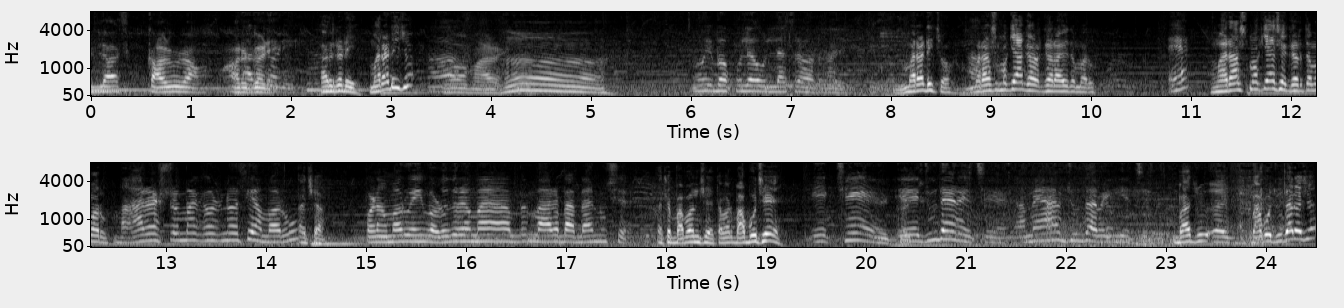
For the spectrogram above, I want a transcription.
ઉલ્લાસ કાળુરામ અરગડે અરગડે મરાઠી છો? હા. હા. હું એ બકુલા ઉલ્લાસ રવાડવાની મરાઠી ચોક મહારાષ્ટ્રમાં ક્યાં ઘર આવ્યું તમારું? એ મહારાષ્ટ્રમાં ક્યાં છે ઘર તમારું? મહારાષ્ટ્રમાં ઘર નથી અમારું. અચ્છા. પણ અમારું અહીં વડોદરામાં મારા બાબાનું છે. અચ્છા બાબાનું છે. તમારો બાબુ છે? એક છે. એ જુદા રહે છે. અમે આ જુદા રહીએ છીએ. બાબુ જુદા રહે છે?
